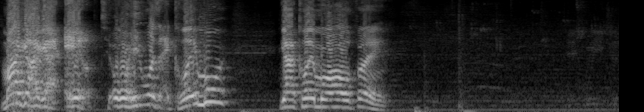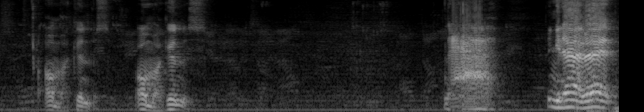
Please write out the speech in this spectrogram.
My guy got amped. Or he was at Claymore? Got Claymore Hall of Fame. Oh my goodness. Oh my goodness. Nah. You can have that.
